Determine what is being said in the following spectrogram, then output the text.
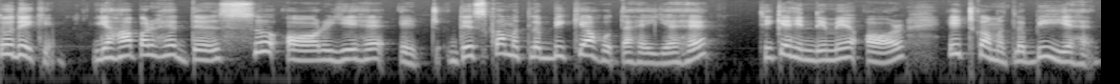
तो देखिए, यहाँ पर है दिस और ये है इट दिस का मतलब भी क्या होता है? यह है, ठीक है, हिंदी में, और इट का मतलब भी यह है।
